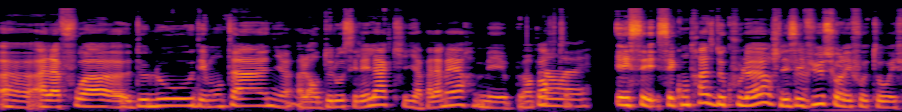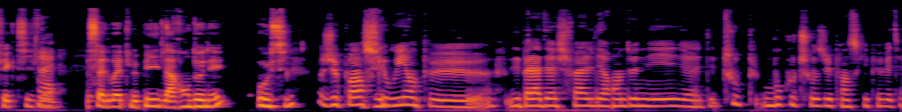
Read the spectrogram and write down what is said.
euh, à la fois euh, de l'eau, des montagnes. Alors de l'eau c'est les lacs, il n'y a pas la mer, mais peu importe. Non, ouais, ouais. Et ces, ces contrastes de couleurs, je les ai Mm. vus sur les photos, effectivement. Ouais. Ça doit être le pays de la randonnée aussi. Je pense que oui, on peut des balades à cheval, des randonnées, euh, des tout, beaucoup de choses, je pense, qui peuvent être.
